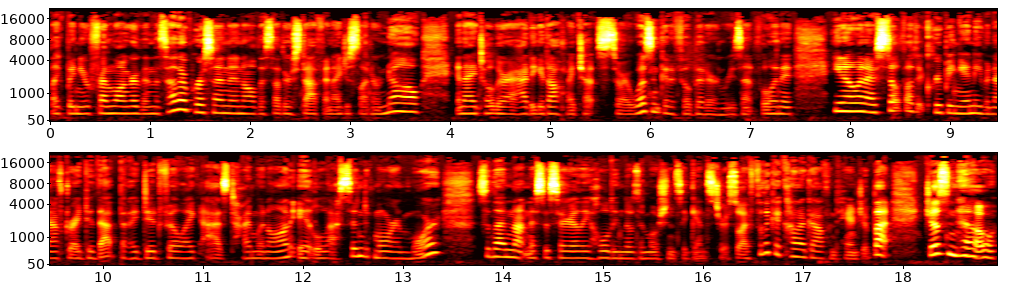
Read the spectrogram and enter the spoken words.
like been your friend longer than this other person and all this other stuff. And I just let her know. And I told her I had to get off my chest. So I wasn't going to feel bitter and resentful. And it, you know, and I still felt it creeping in even after I did that. But I did feel like as time went on, it lessened more and more. So then I'm not necessarily holding those emotions against her. So I feel like I kind of got off on a tangent. But just know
